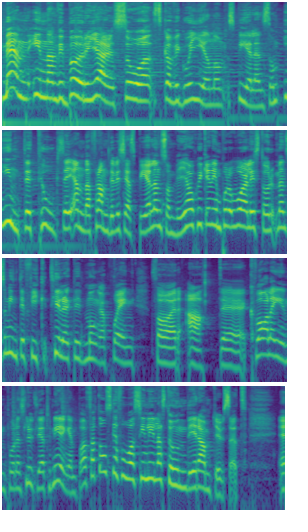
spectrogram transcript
Men innan vi börjar så ska vi gå igenom spelen som inte tog sig ända fram, det vill säga spelen som vi har skickat in på våra listor, men som inte fick tillräckligt många poäng för att eh, kvala in på den slutliga turneringen, bara för att de ska få sin lilla stund i rampljuset. Eh,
